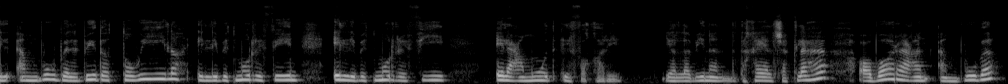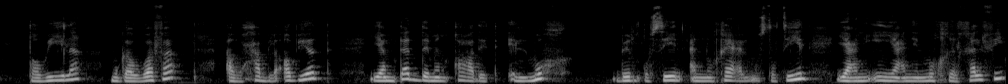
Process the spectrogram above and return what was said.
الأنبوبة البيضة الطويلة اللي بتمر فين؟ اللي بتمر في العمود الفقري. يلا بينا نتخيل شكلها. عبارة عن أنبوبة طويلة مجوفة أو حبل أبيض يمتد من قاعدة المخ بين قوسين النخاع المستطيل يعني إيه؟ يعني المخ الخلفي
